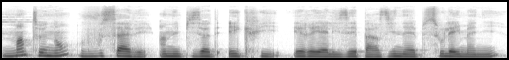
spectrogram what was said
Maintenant, vous savez, un épisode écrit et réalisé par Zineb Souleimani.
